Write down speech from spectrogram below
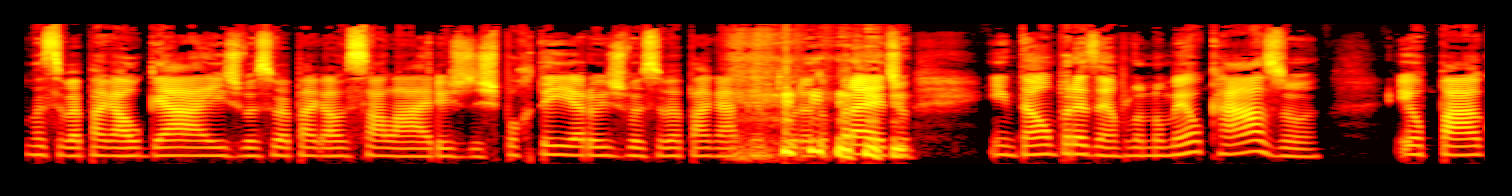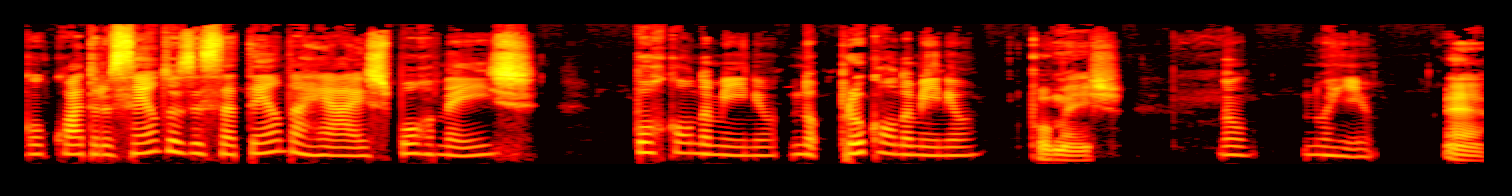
você vai pagar o gás, você vai pagar os salários dos porteiros, você vai pagar a pintura do prédio. Então, por exemplo, no meu caso, eu pago 470 reais por mês por condomínio, para o condomínio Por mês. no Rio. É,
